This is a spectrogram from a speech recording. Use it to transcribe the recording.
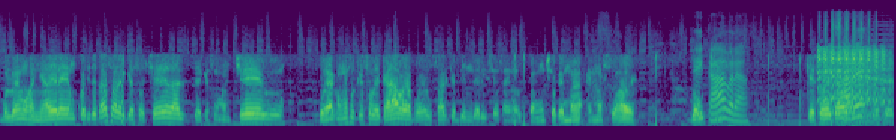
volvemos, añádele un cuartito de taza de queso cheddar, de queso manchego, juega con eso, queso de cabra, puedes usar, que es bien delicioso, a mí me gusta mucho, que es más, es más suave. De cabra. Queso de cabra, ¿Sabe?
